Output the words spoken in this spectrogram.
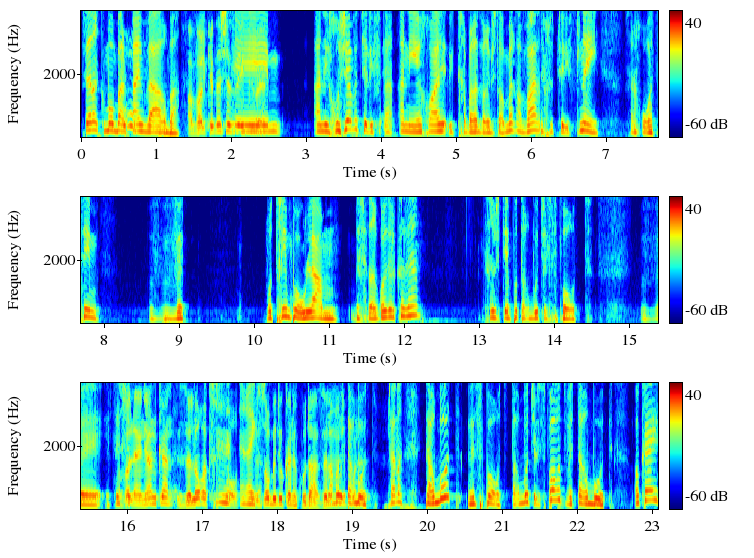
בסדר? כמו ב-2004. אבל כדי שזה יקרה, אמ, אני חושבת שלפ... אני יכולה להתחבר לדברים שאתה אומר, אבל אני חושבת שלפני שאנחנו רצים ופותחים פה אולם בסדר גודל כזה, צריכים שתהיה פה תרבות של ספורט. וצריך אבל העניין כאן זה לא רק ספורט, רגע. וזו בדיוק הנקודה, זה למה אני תרבות, פונה. תרבות, בסדר? תרבות וספורט, תרבות של ספורט ותרבות, אוקיי?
